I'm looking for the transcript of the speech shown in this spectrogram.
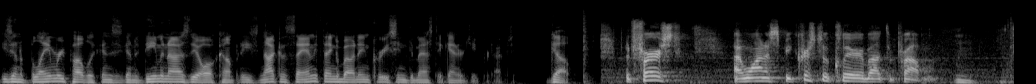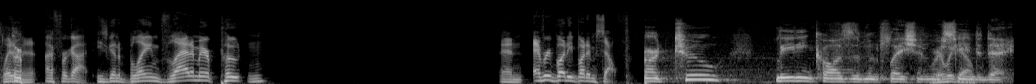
He's going to blame Republicans. He's going to demonize the oil companies. He's not going to say anything about increasing domestic energy production. Go. But first, I want us to be crystal clear about the problem. Mm. Wait a minute. I forgot. He's going to blame Vladimir Putin and everybody but himself. There are two leading causes of inflation we're we seeing go. today.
